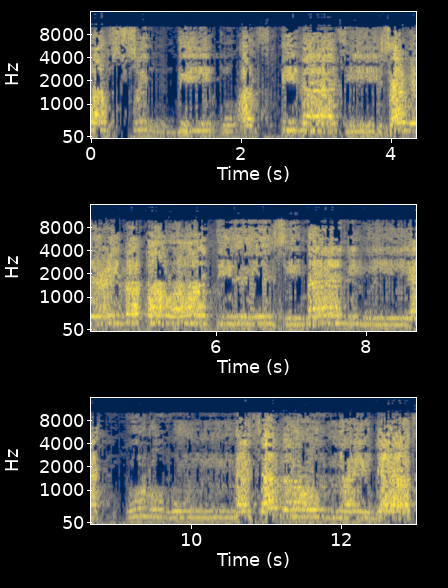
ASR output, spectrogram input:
وَالصِّدِّيقُ أَفْتِنَا فِي سَبْعِ بَقَرَاتٍ سِمَانٍ يَأْكُلُهُنَّ سَبْعٌ عِجَافٌ.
